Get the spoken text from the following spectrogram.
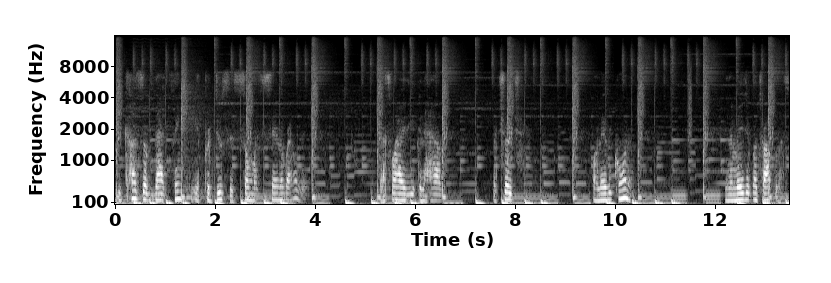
because of that thinking, it produces so much sin around it. That's why you can have a church on every corner in a major metropolis.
